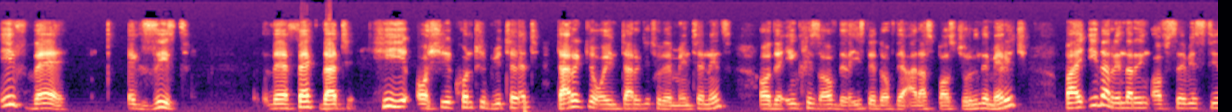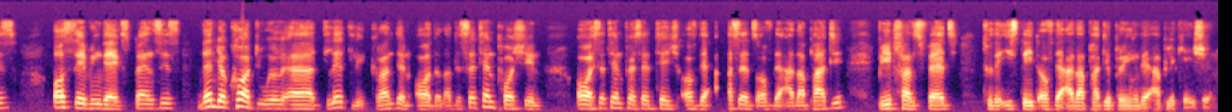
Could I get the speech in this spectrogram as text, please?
if there exists the fact that he or she contributed directly or indirectly to the maintenance or the increase of the estate of the other spouse during the marriage by either rendering of services or saving their expenses, then the court will uh, gladly grant an order that a certain portion or a certain percentage of the assets of the other party be transferred to the estate of the other party bringing the application.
